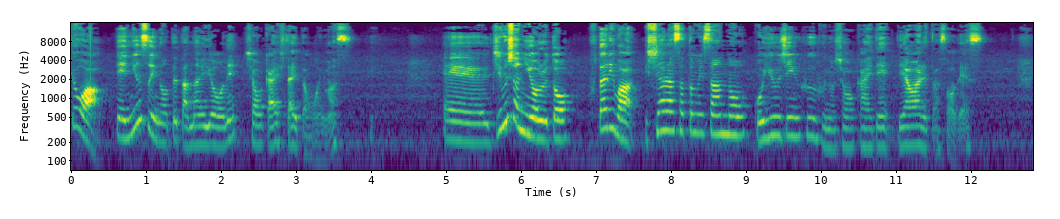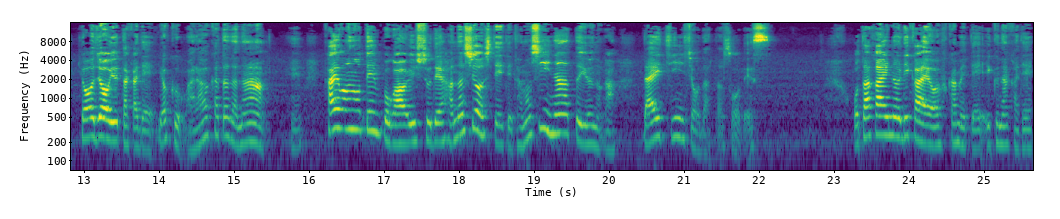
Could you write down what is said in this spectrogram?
今日は、えニュースに載ってた内容をね紹介したいと思います、えー、事務所によると2人は石原さとみさんのご友人夫婦の紹介で出会われたそうです。表情豊かでよく笑う方だな。会話のテンポが一緒で話をしていて楽しいなというのが第一印象だったそうです。お互いの理解を深めていく中で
